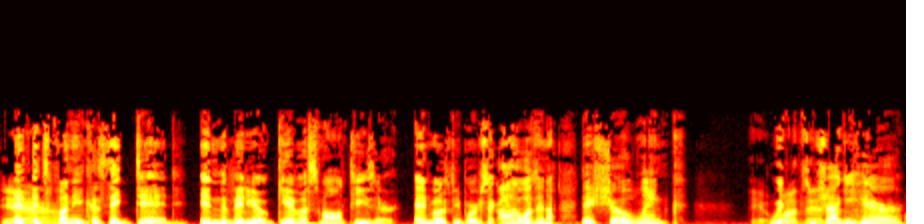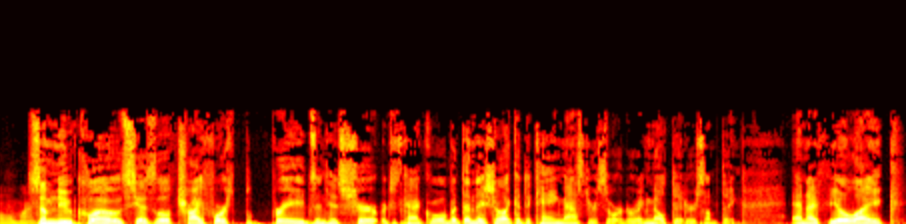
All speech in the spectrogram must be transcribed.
Yeah. It, it's funny because they did in the video give a small teaser, and most people are just like, "Oh, it wasn't enough." They show Link It with some wasn't- shaggy hair, Oh some new clothes. He has little Triforce braids in his shirt, which is kind of cool. But then they show like a decaying Master Sword or like melted or something, and I feel like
